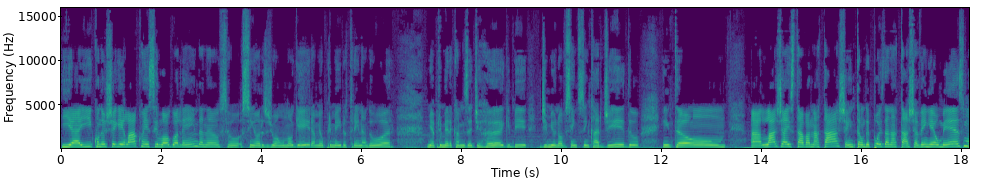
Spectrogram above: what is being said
E aí, quando eu cheguei lá, conheci logo a lenda, né? O seu senhor João Nogueira, meu primeiro treinador. Minha primeira camisa de rugby, de 1900 encardido. Então, ah, lá já estava a Natasha, então depois da Natasha vem eu mesmo.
